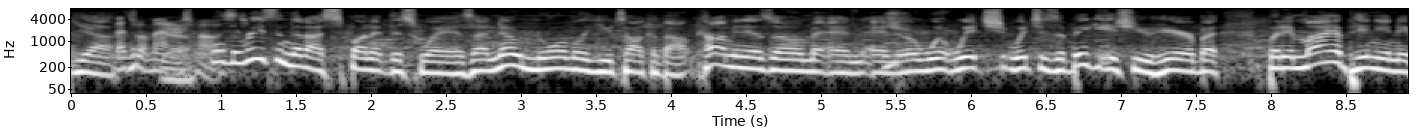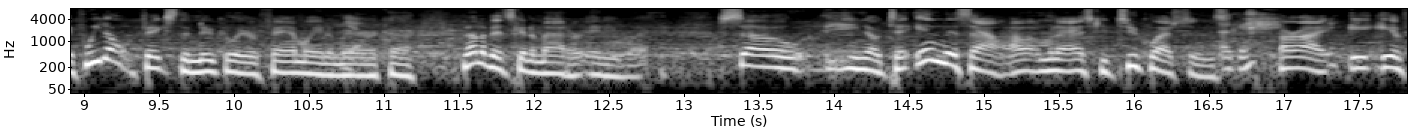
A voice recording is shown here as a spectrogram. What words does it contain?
Yeah. That's what matters Yeah. Well, the reason that I spun it this way is I know normally you talk about communism and and uh, which which is a big issue here, but but in my opinion, if we don't fix the nuclear family in America, none of it's going to matter anyway. So you know, to end this out, I'm going to ask you two questions. Okay. All right. If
